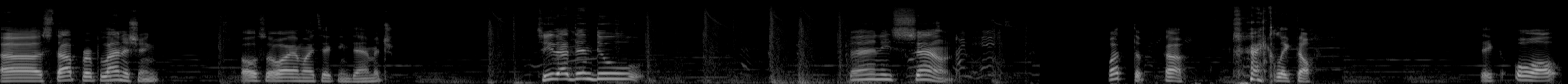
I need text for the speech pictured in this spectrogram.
Uh, stop replenishing. Also, why am I taking damage? See, that didn't do any sound. What the? Oh, I clicked off. Take all.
